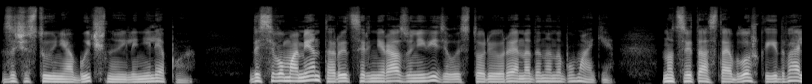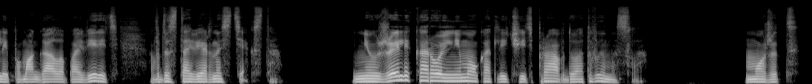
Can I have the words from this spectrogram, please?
зачастую необычную или нелепую. До сего момента рыцарь ни разу не видел историю Ренадена на бумаге, но цветастая обложка едва ли помогала поверить в достоверность текста. Неужели король не мог отличить правду от вымысла? Может,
